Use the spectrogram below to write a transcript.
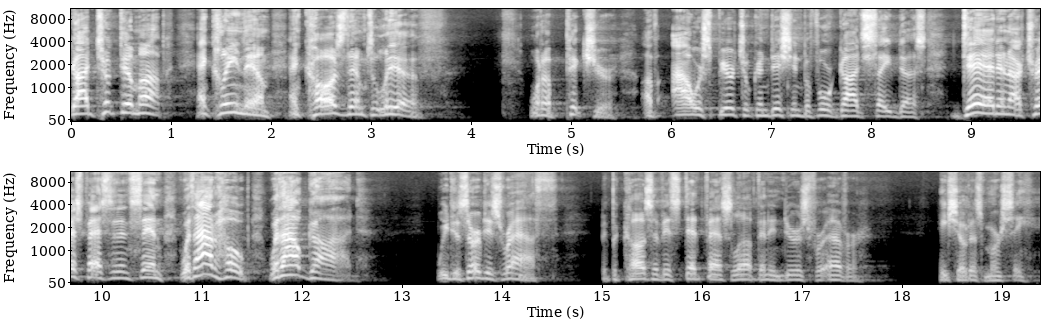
God took them up and cleaned them and caused them to live. What a picture of our spiritual condition before God saved us. Dead in our trespasses and sin, without hope, without God. We deserved his wrath, but because of his steadfast love that endures forever, he showed us mercy.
